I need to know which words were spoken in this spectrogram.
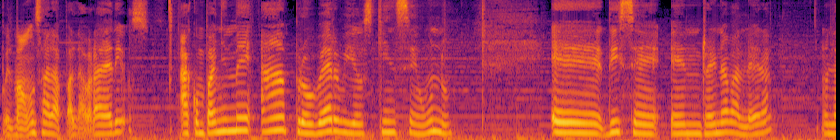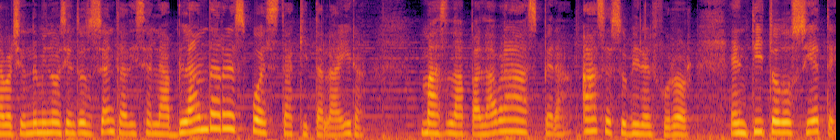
pues vamos a la palabra de Dios. Acompáñenme a Proverbios 15.1 eh, dice en Reina Valera, en la versión de 1960, dice, la blanda respuesta quita la ira, mas la palabra áspera hace subir el furor. En Tito 2.7,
